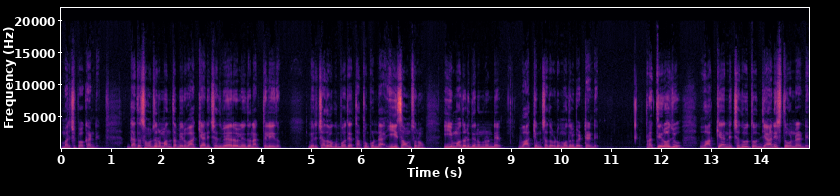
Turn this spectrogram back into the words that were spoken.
మర్చిపోకండి. గత సంవత్సరం అంతా మీరు వాక్యాన్ని చదివారో లేదో నాకు తెలియదు. మీరు చదవకపోతే తప్పకుండా ఈ సంవత్సరం ఈ మొదటి దినం నుండే వాక్యం చదవడం మొదలుపెట్టండి. ప్రతిరోజు వాక్యాన్ని చదువుతూ ధ్యానిస్తూ ఉండండి.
